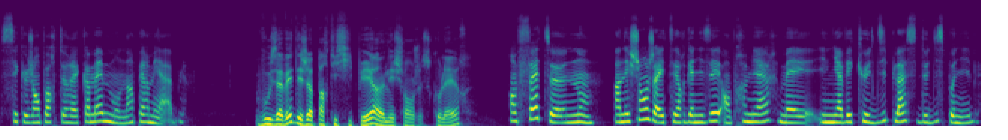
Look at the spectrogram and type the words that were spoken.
c'est que j'emporterai quand même mon imperméable. Vous avez déjà participé à un échange scolaire? En fait, euh, non. Un échange a été organisé en première, mais il n'y avait que dix places de disponibles,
